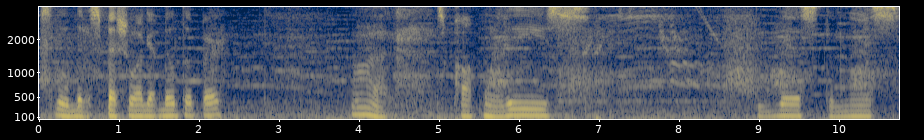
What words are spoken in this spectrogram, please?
this little bit of special I got built up there. Alright, let's pop one of these do this, then this.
